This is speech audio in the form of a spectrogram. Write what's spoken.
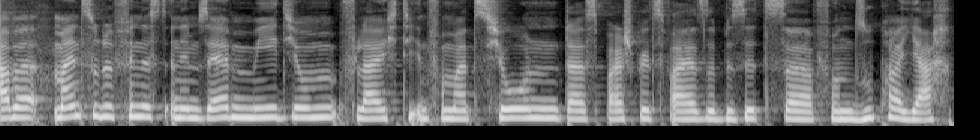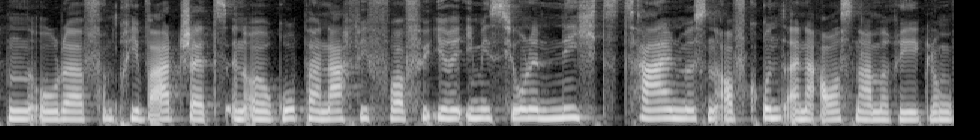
Aber meinst du, du findest in demselben Medium vielleicht die Information, dass beispielsweise Besitzer von Superjachten oder von Privatjets in Europa nach wie vor für ihre Emissionen nichts zahlen müssen aufgrund einer Ausnahmeregelung?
